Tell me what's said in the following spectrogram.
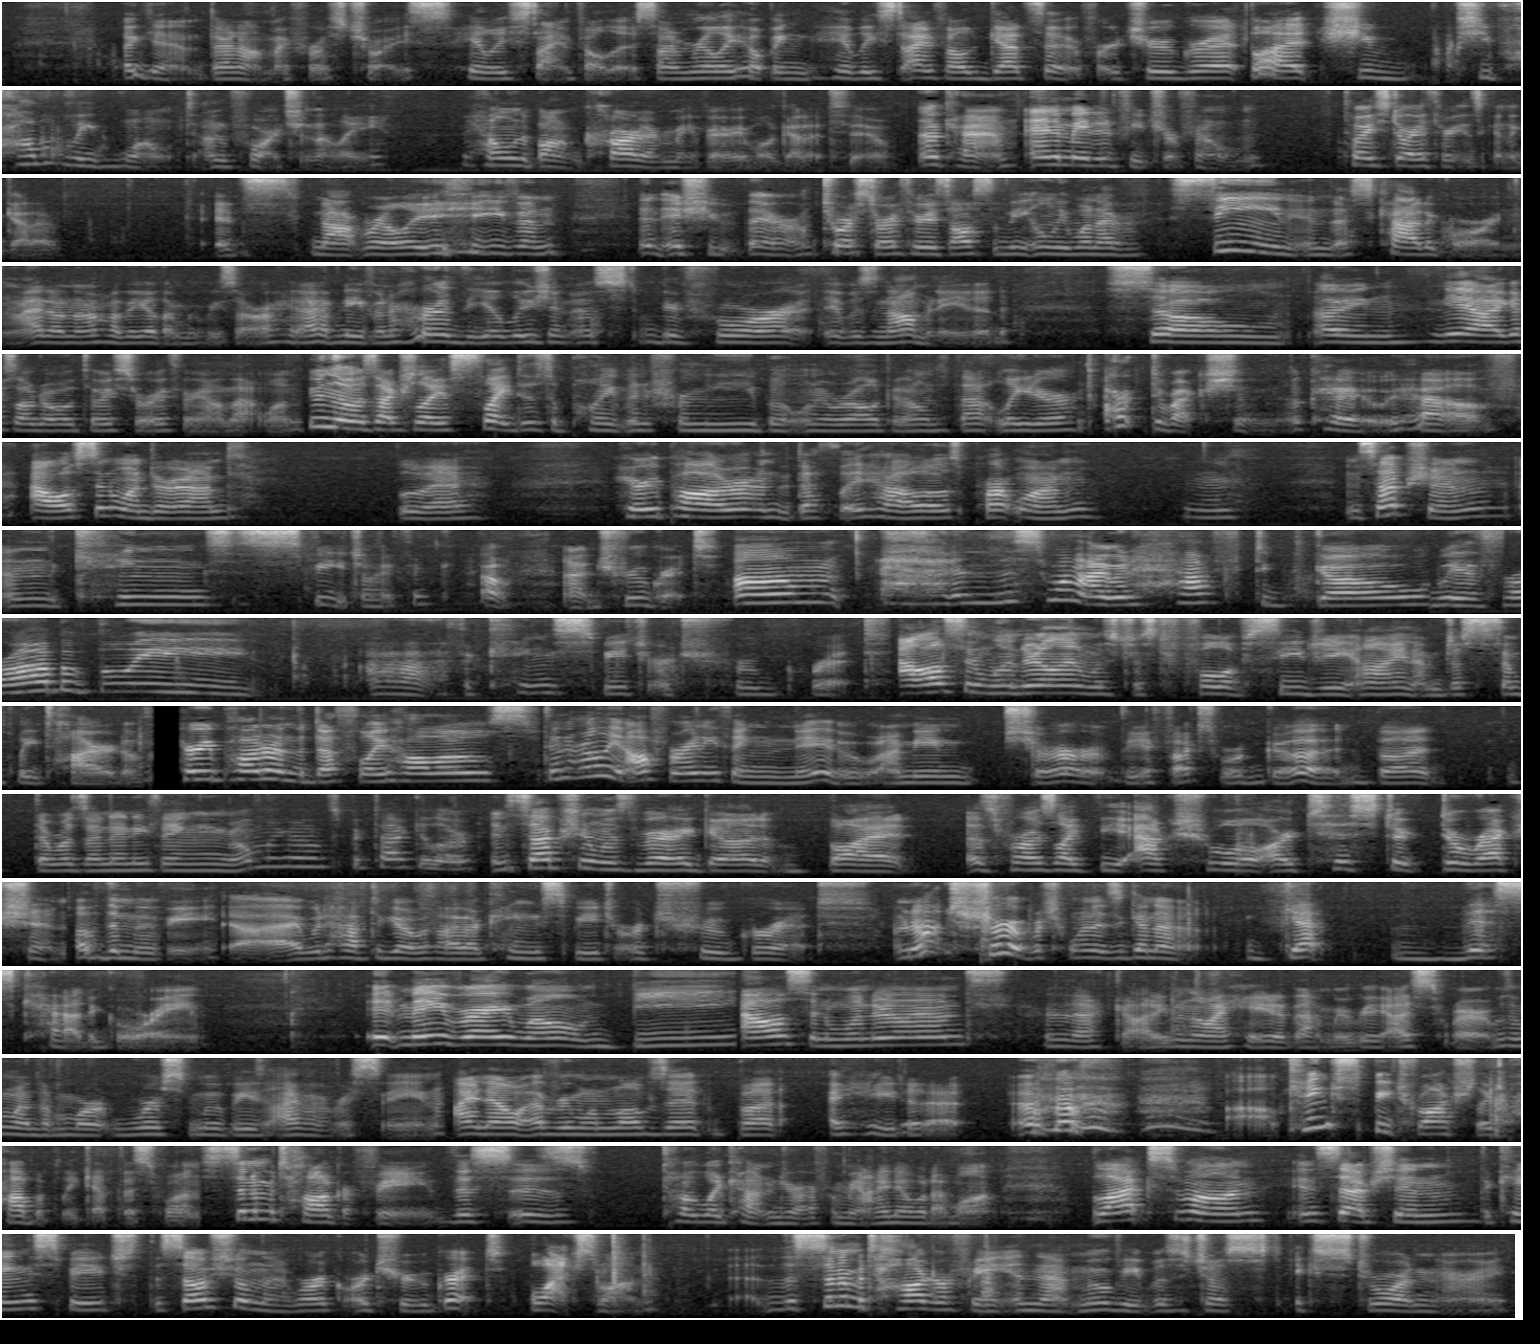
again, they're not my first choice. Hailee Steinfeld is, so I'm really hoping Hailee Steinfeld gets it for True Grit, but she she probably won't, unfortunately. Helena Bonham Carter may very well get it too. Okay, animated feature film. Toy Story 3 is gonna get it it's not really even an issue there. Toy Story 3 is also the only one I've seen in this category. I don't know how the other movies are. I haven't even heard The Illusionist before it was nominated. So, I mean, yeah, I guess I'll go with Toy Story 3 on that one. Even though it's actually a slight disappointment for me, but whenever I'll get on to that later. Art direction. Okay, we have Alice in Wonderland. Bleh. Harry Potter and the Deathly Hallows Part 1. Mm. Inception and The King's Speech, and I think, oh, uh, True Grit. Um, in this one I would have to go with probably uh, The King's Speech or True Grit. Alice in Wonderland was just full of CGI and I'm just simply tired of it. Harry Potter and the Deathly Hallows didn't really offer anything new. I mean, sure, the effects were good, but there wasn't anything, oh my god, spectacular. Inception was very good, but as far as like the actual artistic direction of the movie, I would have to go with either King's Speech or True Grit. I'm not sure which one is gonna get this category. It may very well be Alice in Wonderland. That God, even though I hated that movie, I swear it was one of the wor worst movies I've ever seen. I know everyone loves it, but I hated it. um, King's Speech will actually probably get this one. Cinematography. This is totally cut and dry for me. I know what I want. Black Swan, Inception, The King's Speech, The Social Network, or True Grit. Black Swan. The cinematography in that movie was just extraordinary.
